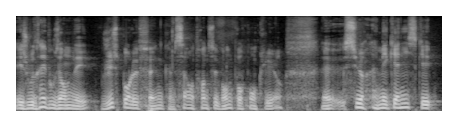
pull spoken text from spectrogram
Et je voudrais vous emmener, juste pour le fun, comme ça en 30 secondes pour conclure, euh, sur un mécanisme qui est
